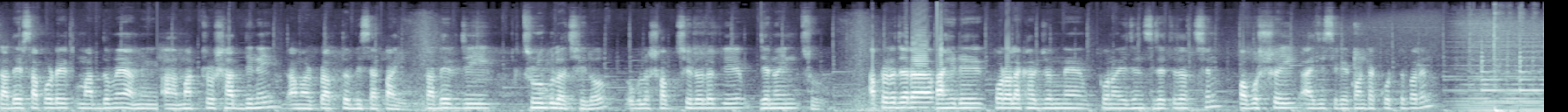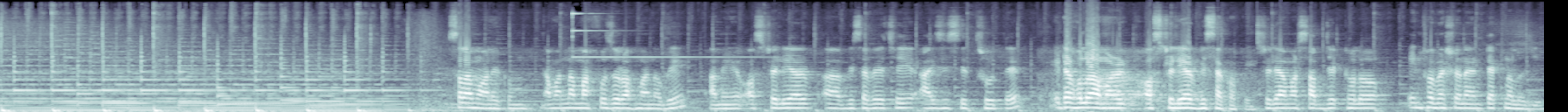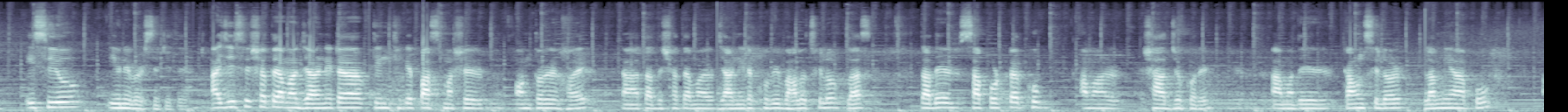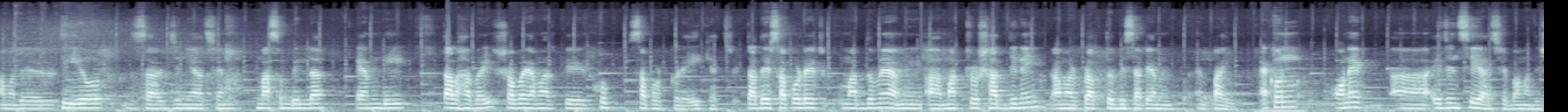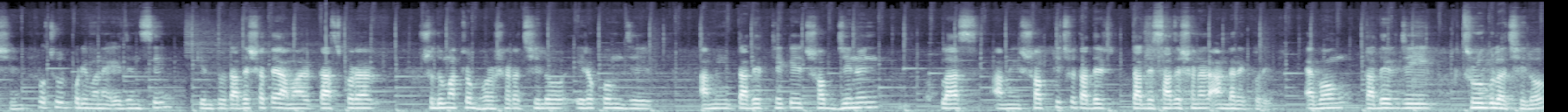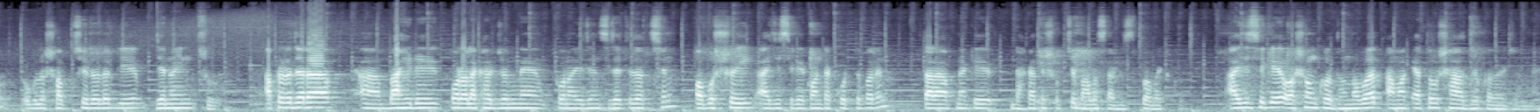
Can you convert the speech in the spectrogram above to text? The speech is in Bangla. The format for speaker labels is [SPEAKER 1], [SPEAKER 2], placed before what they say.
[SPEAKER 1] তাদের সাপোর্টের মাধ্যমে আমি মাত্র সাত দিনেই আমার প্রাপ্ত ভিসা পাই। তাদের যে থ্রুগুলো ছিল, ওগুলো সব ছিল হলো গিয়ে জেনুইন থ্রু আপনারা যারা বাহিরে পড়ালেখার জন্য কোনো এজেন্সি যেতে যাচ্ছেন, অবশ্যই আইজিসিকে কন্ট্যাক্ট করতে পারেন। আসসালামু আলাইকুম আমার নাম মাহফুজুর রহমান অবি। আমি অস্ট্রেলিয়ার ভিসা পেয়েছি আইজিসি থ্রুতে এটা হলো আমার অস্ট্রেলিয়ার ভিসা কপি। অস্ট্রেলিয়া আমার সাবজেক্ট হলো ইনফরমেশন অ্যান্ড টেকনোলজি ইসিও ইউনিভার্সিটিতে আইজিসির সাথে আমার জার্নিটা তিন থেকে পাঁচ মাসের অন্তরের হয়। তাদের সাথে আমার জার্নিটা খুবই ভালো ছিল। প্লাস তাদের সাপোর্টটা খুব আমার সাহায্য করে। আমাদের কাউন্সিলর লামিয়া আপু, আমাদের সিইও স্যার যিনি আছেন, মাসুম বিল্লাহ এমডি তালহা ভাই সবাই আমাকে খুব সাপোর্ট করে এই ক্ষেত্রে। তাদের সাপোর্টের মাধ্যমে আমি মাত্র সাত দিনেই আমার প্রাপ্ত ভিসাটি আমি পাই। এখন অনেক এজেন্সি আছে বাংলাদেশে, প্রচুর পরিমাণে এজেন্সি কিন্তু তাদের সাথে আমার কাজ করার শুধুমাত্র ভরসাটা ছিল এরকম যে আমি তাদের থেকে সব জেনুইন প্লাস আমি সব কিছু তাদের তাদের সাজেশনের আন্ডারে করি। এবং তাদের যেই থ্রুগুলো ছিল, ওগুলো সব ছিল গিয়ে জেনুইন থ্রু আপনারা যারা বাহিরে পড়ালেখার জন্য কোনো এজেন্সি যেতে যাচ্ছেন, অবশ্যই আইজিসিকে কন্ট্যাক্ট করতে পারেন। তারা আপনাকে ঢাকাতে সবচেয়ে ভালো সার্ভিস প্রোভাইড করবে। আইজিসিকে অসংখ্য ধন্যবাদ আমাকে এত সাহায্য করার জন্য।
